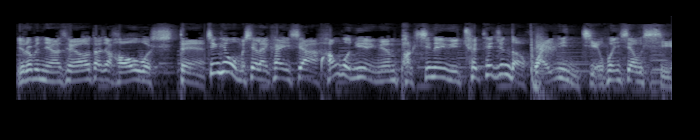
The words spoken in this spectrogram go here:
여러분안녕하세요，大家好，我是 Dan。今天我们先来看一下韩国女演员 Park Shin-hye 与 Choi Tae-jun 的怀孕结婚消息。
